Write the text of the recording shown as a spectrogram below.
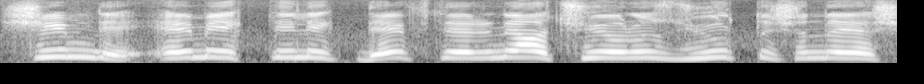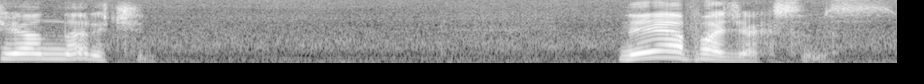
Şimdi emeklilik defterini açıyoruz yurt dışında yaşayanlar için. Ne yapacaksınız?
